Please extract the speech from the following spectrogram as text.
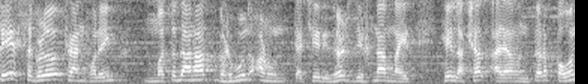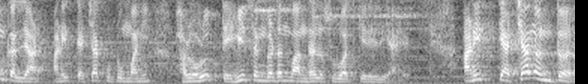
ते सगळं फॅन फॉलोईंग मतदानात घडवून आणून त्याचे रिझल्ट्स दिसणार नाहीत हे लक्षात आल्यानंतर पवन कल्याण आणि त्याच्या कुटुंबानी हळूहळू तेही संघटन बांधायला सुरुवात केलेली आहे. आणि त्याच्यानंतर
